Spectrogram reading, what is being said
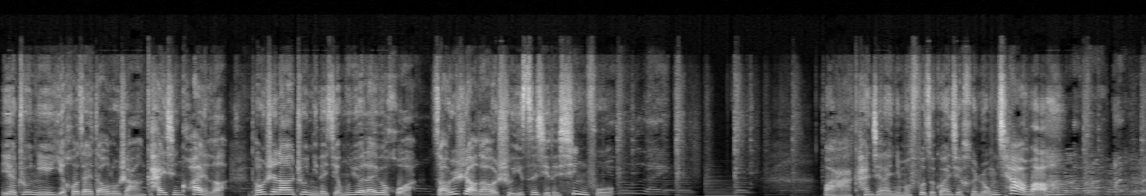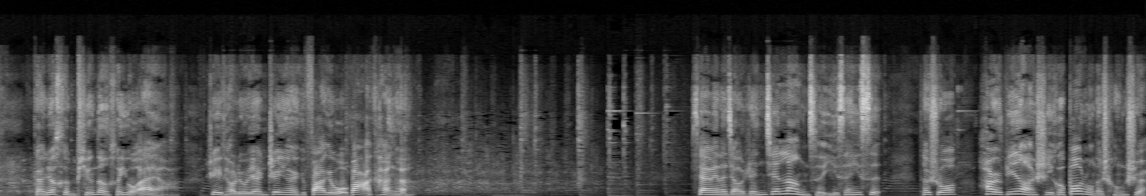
也祝你以后在道路上开心快乐，同时呢祝你的节目越来越火，早日找到属于自己的幸福。哇，看起来你们父子关系很融洽嘛。感觉很平等，很有爱啊！这条留言真应该发给我爸看看。下面呢叫人间浪子一三一四，他说哈尔滨啊是一个包容的城市，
